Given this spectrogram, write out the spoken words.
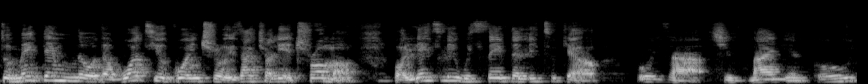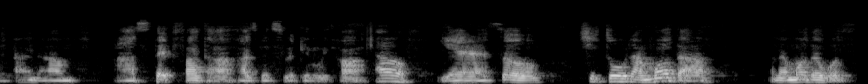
to make them know that what you're going through is actually a trauma. But lately, we saved a little girl who is uh she's nine years old, and um her stepfather has been sleeping with her. oh Yeah, so she told her mother, and her mother was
